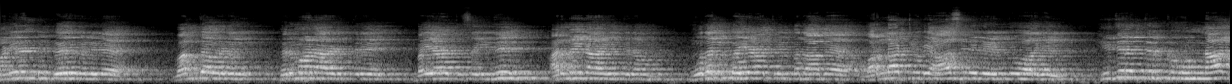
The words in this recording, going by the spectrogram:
பனிரெண்டு பேர்களில் வந்து அவர்கள் பெருமானாரிடத்திலே பயாத்து செய்து அருமை நாயகத்திடம் முதல் பையாத் என்பதாக வரலாற்றுடைய ஆசிரியர்கள் எழுதுவார்கள். ஹிஜரத்திற்கு முன்னால்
